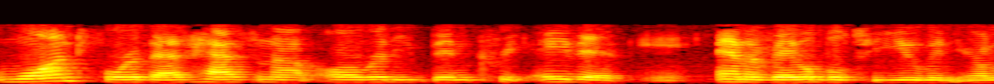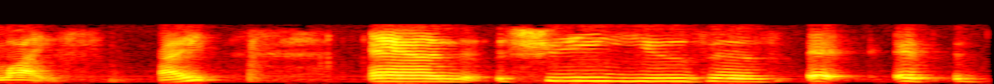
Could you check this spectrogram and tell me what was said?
want for that has not already been created and available to you in your life, right? And she uses it, it it's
